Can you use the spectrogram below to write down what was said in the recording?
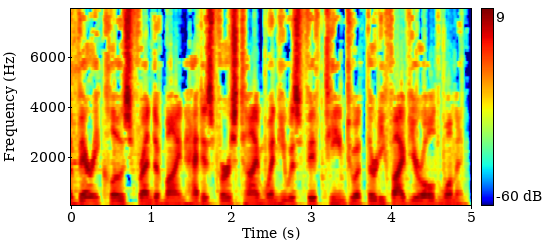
A very close friend of mine had his first time when he was 15 to a 35-year-old woman.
